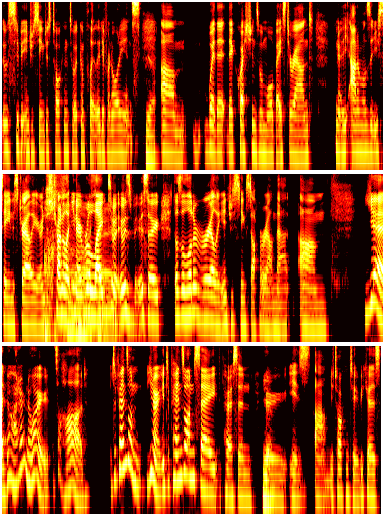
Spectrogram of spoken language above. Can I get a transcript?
it was super interesting just talking to a completely different audience. yeah. Um, where their their questions were more based around you know the animals that you see in Australia and just trying to like you know Oh, relate to it. It was, it was so there's a lot of really interesting stuff around that. Um, yeah, no, I don't know. It's a hard. It depends on you know. It depends on say the person Yeah. who is um, you're talking to because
